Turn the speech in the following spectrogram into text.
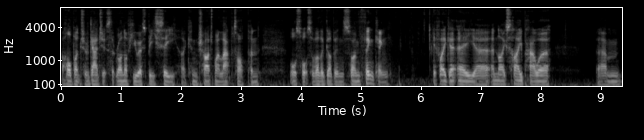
a whole bunch of gadgets that run off USB-C. I can charge my laptop and all sorts of other gubbins. So I'm thinking if I get a, uh, a nice high power um,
